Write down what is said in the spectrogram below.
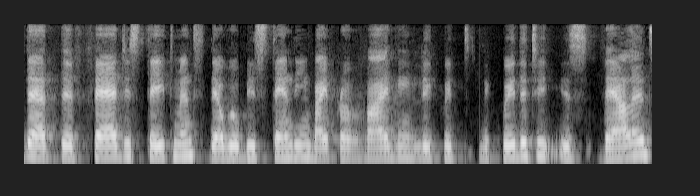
that the Fed statement that will be standing by providing liquid, liquidity is valid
